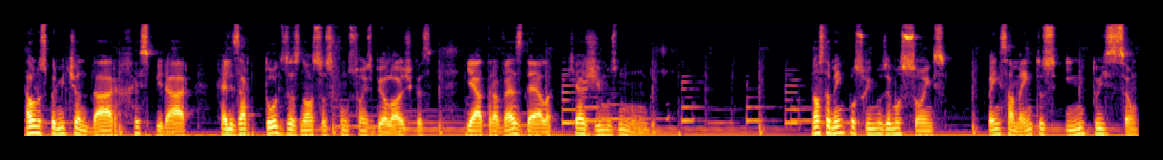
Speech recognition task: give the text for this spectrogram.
Ela nos permite andar, respirar, realizar todas as nossas funções biológicas e é através dela que agimos no mundo. Nós também possuímos emoções, pensamentos e intuição.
